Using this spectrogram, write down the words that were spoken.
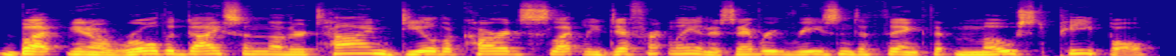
But you know roll the dice another time deal the cards slightly differently and there's every reason to think that most people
